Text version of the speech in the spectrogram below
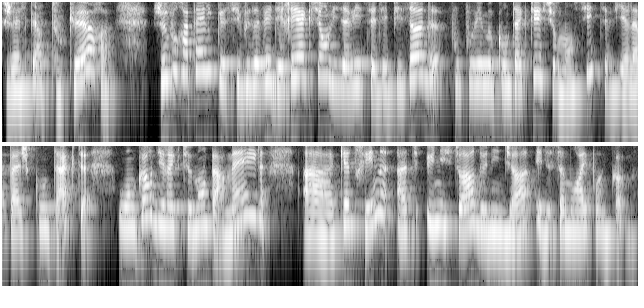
Je l'espère de tout cœur. Je vous rappelle que si vous avez des réactions vis-à-vis de cet épisode, vous pouvez me contacter sur mon site via la page contact ou encore directement par mail à catherine at histoire de ninja et de samouraï.com.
